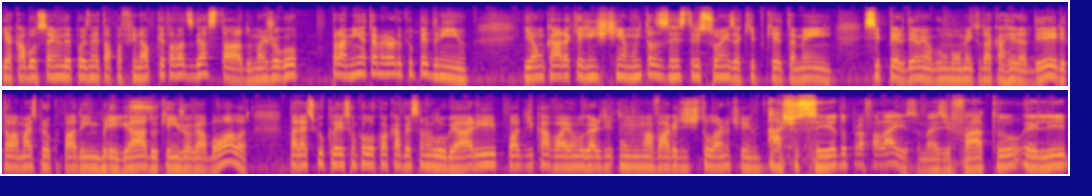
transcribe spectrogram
e acabou saindo depois na etapa final porque estava desgastado, mas jogou para mim até melhor do que o Pedrinho. E é um cara que a gente tinha muitas restrições aqui, porque também se perdeu em algum momento da carreira dele, estava mais preocupado em brigar do que em jogar bola. Parece que o Cleison colocou a cabeça no lugar e pode cavar um lugar de, uma vaga de titular no time. Acho cedo para falar isso, mas de fato ele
